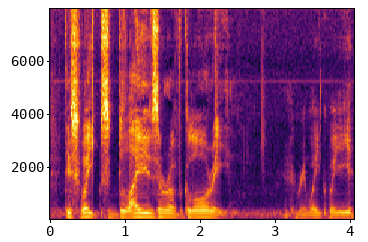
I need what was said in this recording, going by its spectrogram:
This week's Blazer of Glory. Every week we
